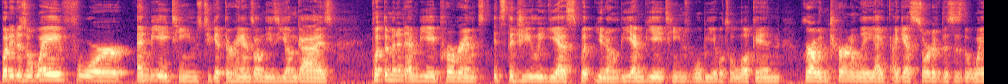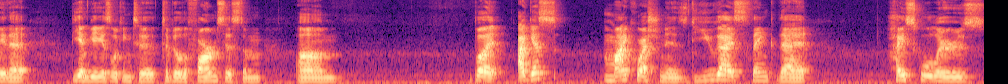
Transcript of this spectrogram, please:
but it is a way for NBA teams to get their hands on these young guys, put them in an NBA program. It's, it's the G League, yes, but you know the NBA teams will be able to look in, grow internally. I, I guess sort of this is the way that the NBA is looking to to build a farm system. Um, but I guess my question is, do you guys think that high schoolers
